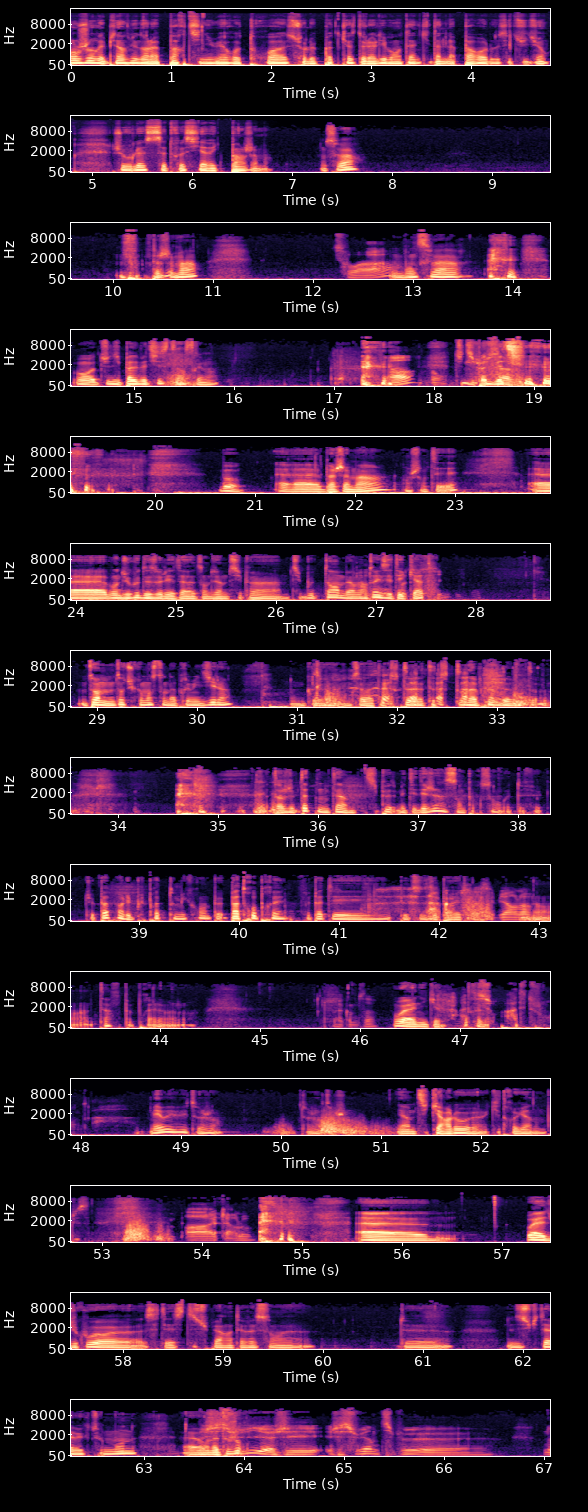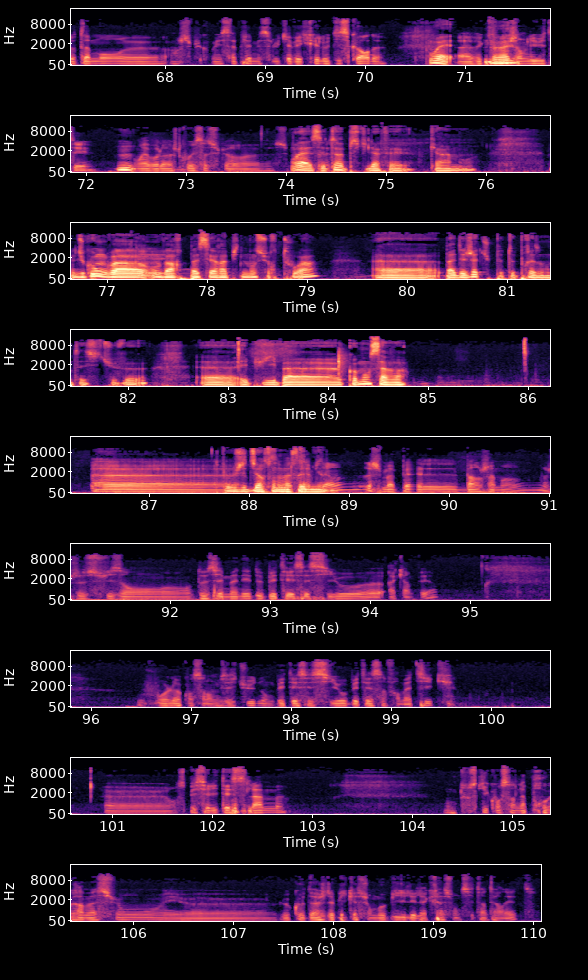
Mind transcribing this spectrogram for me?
Bonjour et bienvenue dans la partie numéro 3 sur le podcast de la Libre Antenne qui donne la parole aux étudiants. Je vous laisse cette fois-ci avec Benjamin. Bonsoir. Benjamin. Bonsoir. Bonsoir. bon, tu dis pas de bêtises, c'est un stream. Hein. Tu dis pas de bêtises. bon, euh, Benjamin, enchanté. Euh, bon, du coup, désolé, t'as attendu un petit peu un petit bout de temps, mais en même temps, ils étaient quatre. En même temps, tu commences ton après-midi là. Donc, euh, donc, ça va, t'as tout, tout, ton après-midi devant toi. Attends, je vais peut-être monter un petit peu. Mais t'es déjà à 100%, what the fuck. Tu veux pas parler plus près de ton micro un peu? Pas trop près. Fais pas tes bêtises de Ah, parler comme trop. c'est bien là. Non, t'es un peu près là. Genre. Là, comme ça. Ouais, nickel. Ah, t'es sur- ah, t'es toujours. Ah, Mais oui, oui, toujours. Toujours, toujours. Il y a un petit Carlo euh, qui te regarde en plus. Ah, Carlo. Euh, ouais, du coup, euh, c'était c'était super intéressant euh, de, de discuter avec tout le monde. Euh, on J'ai a toujours. suivi, euh, J'ai j'ai suivi un petit peu, euh, notamment, euh, alors, je sais plus comment il s'appelait, mais celui qui avait écrit le Discord Ouais, euh, avec tous les gens de l'IUT. Hmm. Ouais, voilà, je trouvais ça super. super ouais, c'est top ce qu'il a fait, carrément. Mais du coup, on va, Et- on va repasser rapidement sur toi. Euh, bah déjà, tu peux te présenter si tu veux. Euh, et puis, bah, comment ça va? Euh, T'es pas obligé de dire ton ça nom va de très famille, bien. Je m'appelle Benjamin. Je suis en deuxième année de BTS SEO euh, à Quimper. Voilà concernant mes études, donc BTS SEO, BTS informatique, euh, en spécialité SLAM. Donc tout ce qui concerne la programmation et euh, le codage d'applications mobiles et la création de sites internet.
